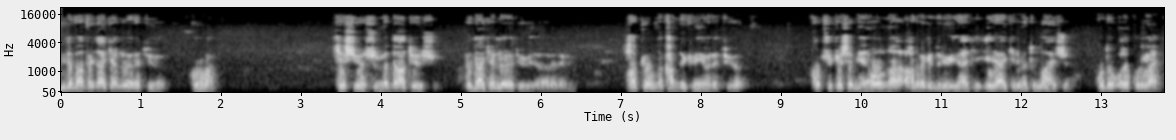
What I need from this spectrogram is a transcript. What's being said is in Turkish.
Bir defa fedakarlığı öğretiyor kurban. Kesiyorsun ve dağıtıyorsun. Fedakarlığı öğretiyor bir defa böyle. Hak yolunda kan dökmeyi öğretiyor. Koçu kesemeyen oğluna harbe gönderiyor ilahi, ilahi kelimetullah için. O da, o da kurban.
